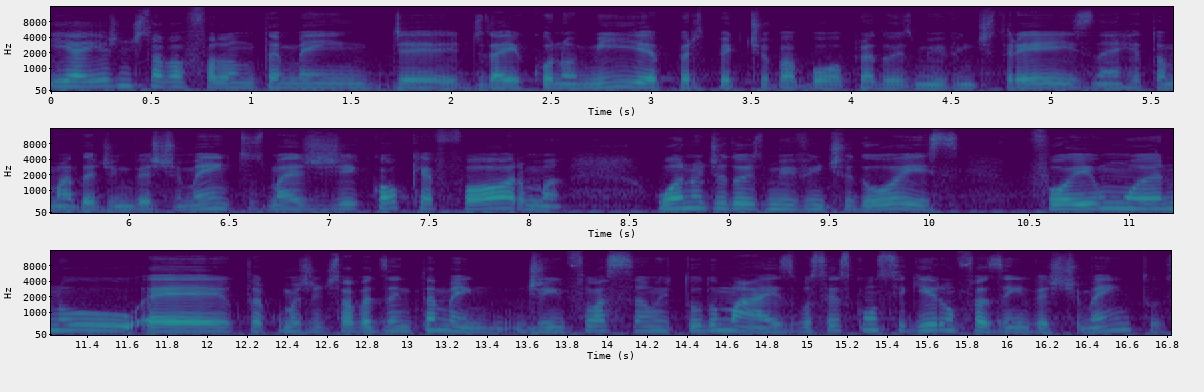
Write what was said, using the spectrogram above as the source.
E aí a gente estava falando também de, de, da economia, perspectiva boa para 2023, né, retomada de investimentos, mas de qualquer forma, o ano de 2022 foi um ano, é, como a gente estava dizendo também, de inflação e tudo mais. Vocês conseguiram fazer investimentos?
